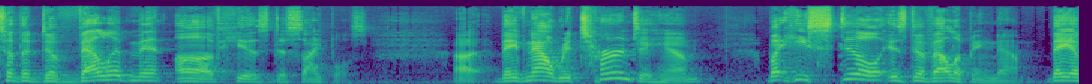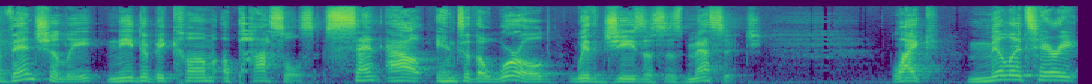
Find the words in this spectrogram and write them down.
to the development of his disciples. Uh, they've now returned to him, but he still is developing them. They eventually need to become apostles sent out into the world with Jesus' message. Like military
